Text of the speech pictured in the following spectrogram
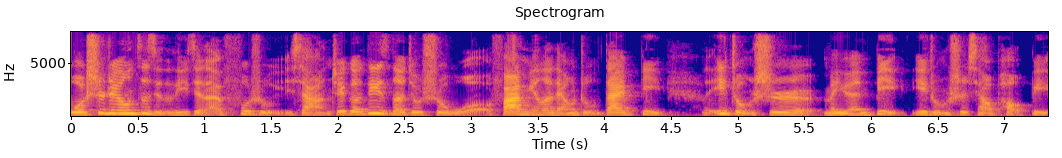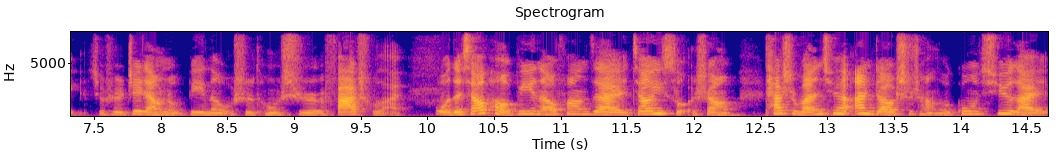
我试着用自己的理解来复述一下。这个例子呢，就是我发明了两种代币，一种是美元币，一种是小跑币，就是这两种币呢，我是同时发出来。我的小跑币呢放在交易所上，它是完全按照市场的供需来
